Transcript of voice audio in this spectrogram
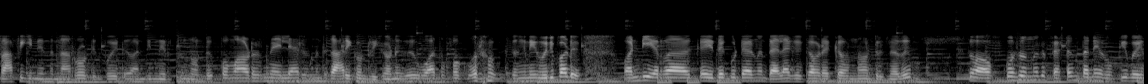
ട്രാഫിക്കിനെ റോഡിൽ പോയിട്ട് വണ്ടി നിർത്തുന്നുണ്ട്. ഇപ്പം അവിടെ നിന്ന് എല്ലാവരും വന്നിട്ട് കാറിക്കൊണ്ടിരിക്കുകയാണ് വാത്ത അങ്ങനെ ഒരുപാട് വണ്ടി ഇറക്കെ ഇതേ കൂട്ടിയാണ് ഡയലോഗൊക്കെ അവിടെയൊക്കെ വന്നുകൊണ്ടിരുന്നത് സോ ഓഫ് കോഴ്സ് പെട്ടെന്ന് തന്നെ റോക്കി പോയി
